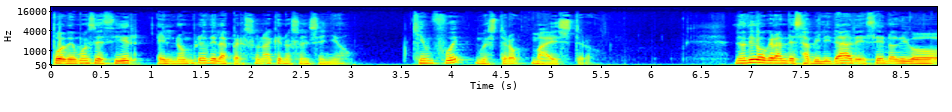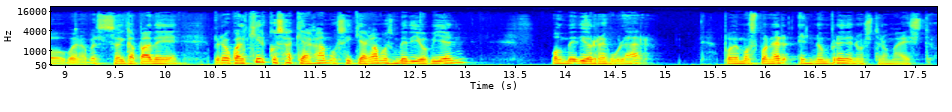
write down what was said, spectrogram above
podemos decir el nombre de la persona que nos enseñó quién fue nuestro maestro. No digo grandes habilidades, ¿eh? no digo, bueno, pues soy capaz de... Pero cualquier cosa que hagamos y que hagamos medio bien o medio regular, podemos poner el nombre de nuestro maestro.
